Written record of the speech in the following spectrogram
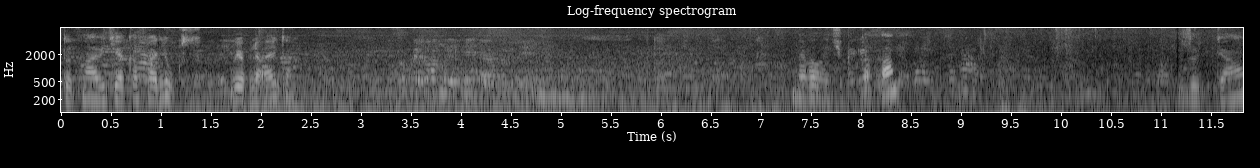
Тут навіть є кафе люкс. Уявляєте? Невеличке кафе. Взуття.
